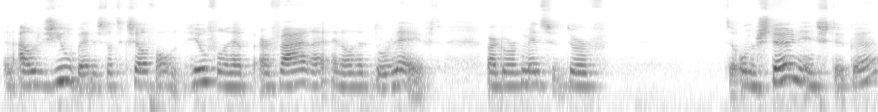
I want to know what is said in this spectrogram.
een oude ziel ben. Dus dat ik zelf al heel veel heb ervaren en al heb doorleefd. Waardoor ik mensen durf te ondersteunen in stukken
